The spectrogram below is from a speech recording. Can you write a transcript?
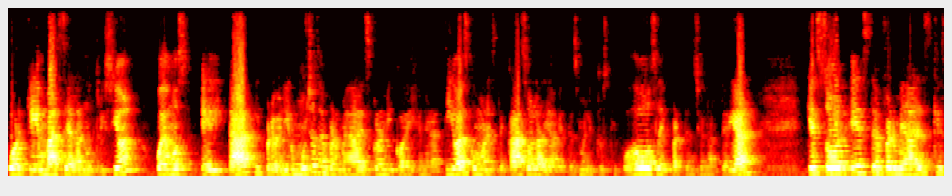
porque en base a la nutrición podemos evitar y prevenir muchas enfermedades crónico-degenerativas, como en este caso la diabetes mellitus tipo 2, la hipertensión arterial, que son este, enfermedades que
